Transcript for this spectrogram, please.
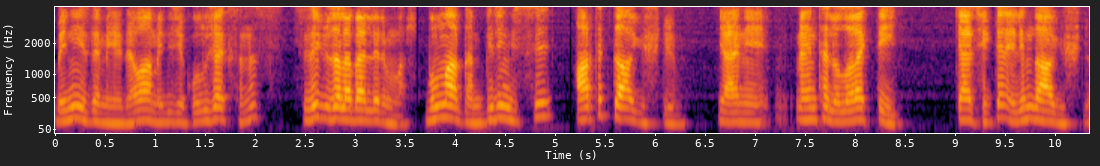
beni izlemeye devam edecek olacaksanız size güzel haberlerim var. Bunlardan birincisi artık daha güçlüyüm. Yani mental olarak değil. Gerçekten elim daha güçlü.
